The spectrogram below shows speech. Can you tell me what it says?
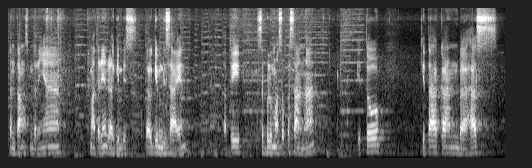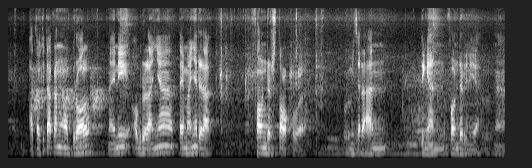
tentang sebenarnya materinya adalah game, des- eh, game design. Nah, tapi sebelum masuk ke sana itu kita akan bahas atau kita akan ngobrol. Nah, ini obrolannya temanya adalah founder talk. Pembicaraan dengan founder ini ya. Nah,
